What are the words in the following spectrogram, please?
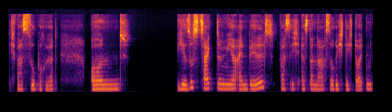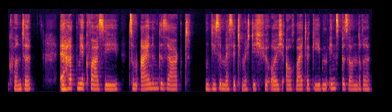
Ich war so berührt. Und Jesus zeigte mir ein Bild, was ich erst danach so richtig deuten konnte. Er hat mir quasi zum einen gesagt, und diese Message möchte ich für euch auch weitergeben, insbesondere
